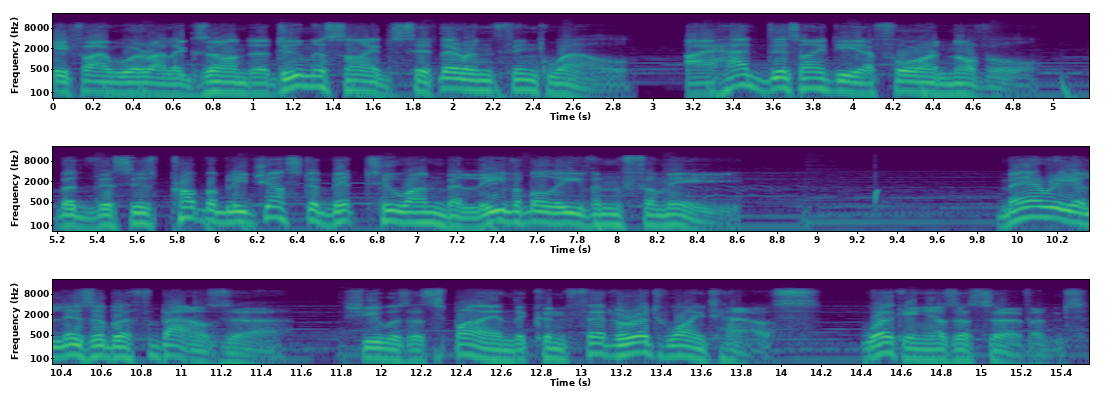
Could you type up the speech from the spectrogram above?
if I were Alexander Dumas I'd sit there and think well, I had this idea for a novel, but this is probably just a bit too unbelievable even for me. Mary Elizabeth Bowser. She was a spy in the Confederate White House, working as a servant,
